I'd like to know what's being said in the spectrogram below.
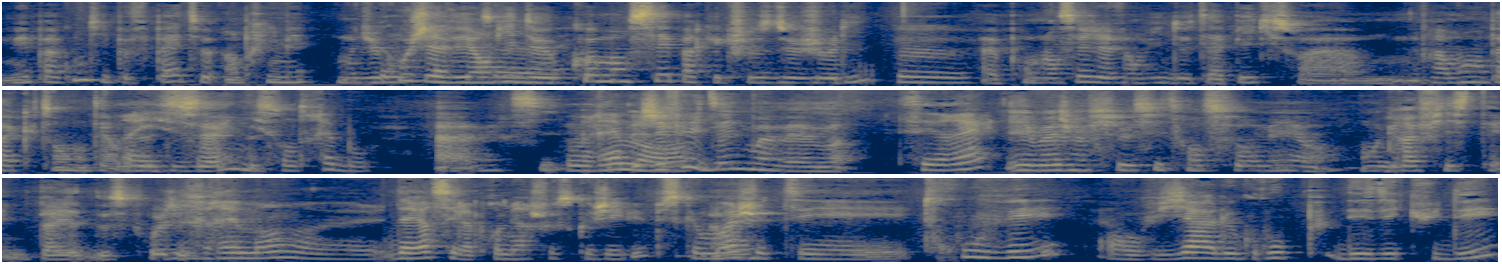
Mais par contre, ils peuvent pas être imprimés. Donc, du Donc, coup, j'avais envie de commencer par quelque chose de joli. Euh, pour me lancer, j'avais envie de tapis qui soient vraiment impactants en termes Ouais, de ils, sont, design. ils sont très beaux. Ah, merci. Vraiment. J'ai fait le design moi-même. C'est vrai? Et ouais, je me suis aussi transformée en, en graphiste à une période de ce projet. Vraiment. euh, D'ailleurs, c'est la première chose que j'ai vue, puisque moi, Ouais. je t'ai trouvé euh, via le groupe des EQD,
